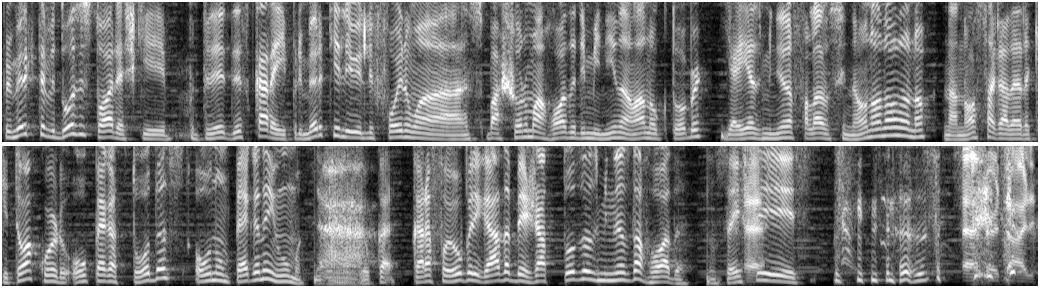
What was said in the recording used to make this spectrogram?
Primeiro que teve duas histórias que de- desse cara aí. Primeiro que ele, ele foi numa. se baixou numa roda de menina lá no October. E aí as meninas falaram assim: não, não, não, não, não. Na nossa galera aqui tem um acordo. Ou pega todas ou não pega nenhuma. E o, ca- o cara foi obrigado a beijar todas as meninas da roda. Não sei sei se- É verdade.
